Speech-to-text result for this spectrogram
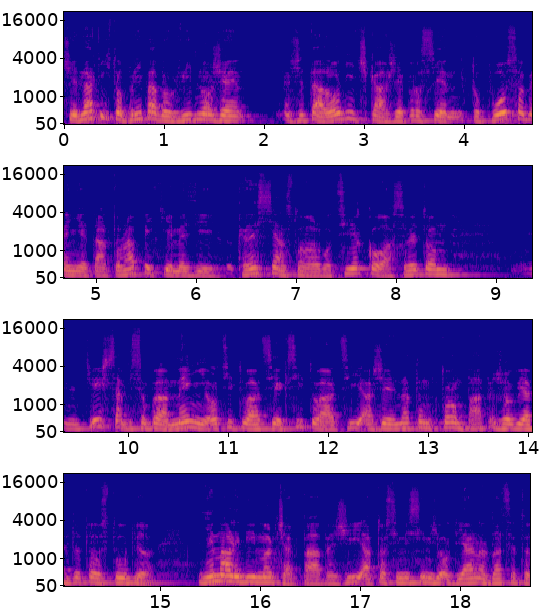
Čiže na týchto prípadoch vidno, že, že tá lodička, že proste to pôsobenie, táto napätie medzi kresťanstvom alebo církou a svetom tiež sa by som povedal mení od situácie k situácii a že na tom, ktorom pápežovi, aby do toho vstúpil. Nemali by mlčať pápeži a to si myslím, že od Jana 23.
